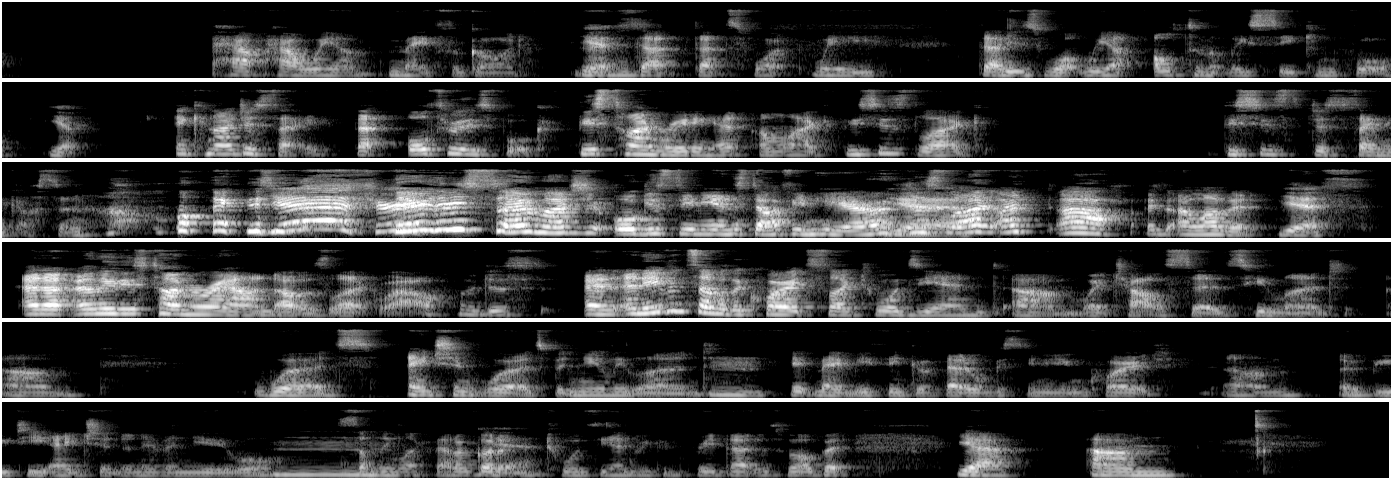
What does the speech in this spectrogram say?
how how we are made for God. Yes. and that that's what we that is what we are ultimately seeking for. Yep. And can I just say that all through this book, this time reading it, I'm like, this is like, this is just Saint Augustine. like Yeah, true. There, there's so much Augustinian stuff in here. I Just Yeah. like I ah, I, I love it. yes. And I, only this time around, I was like, wow, I just and and even some of the quotes, like towards the end, um, where Charles says he learned um, words, ancient words, but newly learned. Mm. It made me think of that Augustinian quote, um, "O beauty ancient and ever new," or Mm. something like that. I've got Yeah. it towards the end. We could read that as well. But yeah, um,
